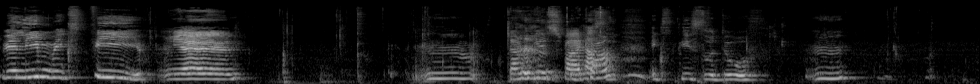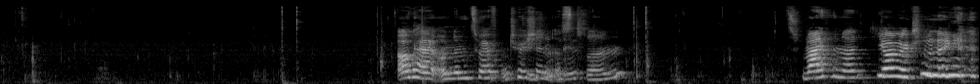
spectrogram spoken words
Wir lieben XP. Yay. Mm, Dann geht's Ich weiter. XP ist so doof. Mm. Okay, und im zwölften Türchen ist ist- drin 200 Jobbik-Schillinge.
